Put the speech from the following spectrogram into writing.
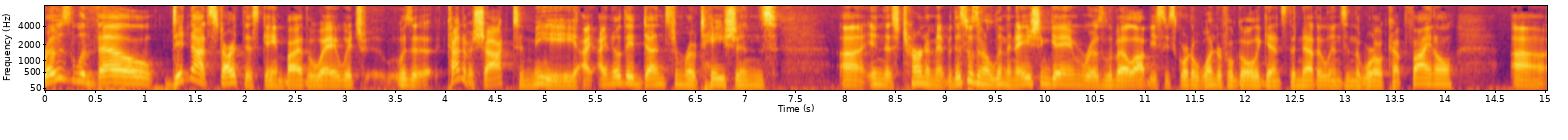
Rose Lavelle did not start this game, by the way, which was a kind of a shock to me. I, I know they've done some rotations uh, in this tournament, but this was an elimination game. Rose Lavelle obviously scored a wonderful goal against the Netherlands in the World Cup final. Uh,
